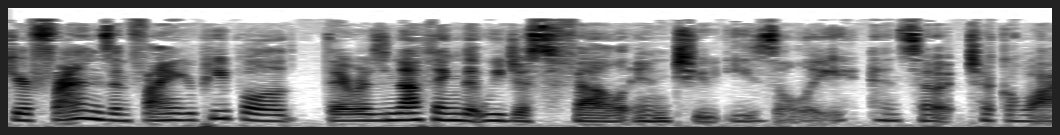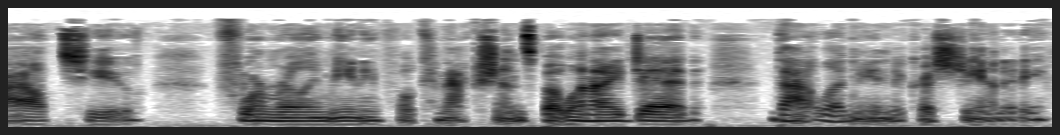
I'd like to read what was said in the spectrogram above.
your friends and find your people. There was nothing that we just fell into easily. And so it took a while to form really meaningful connections. But when I did, that led me into Christianity.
